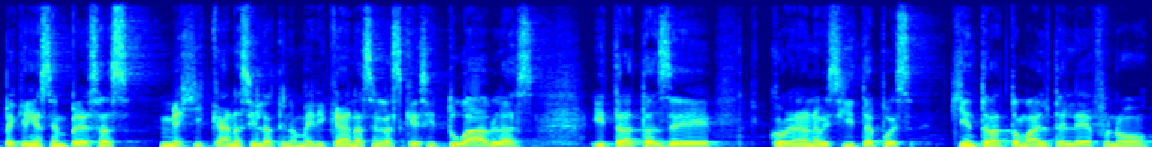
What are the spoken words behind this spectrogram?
pequeñas empresas mexicanas y latinoamericanas, en las que si tú hablas y tratas de coordinar una visita, pues quién te va tomar el teléfono,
